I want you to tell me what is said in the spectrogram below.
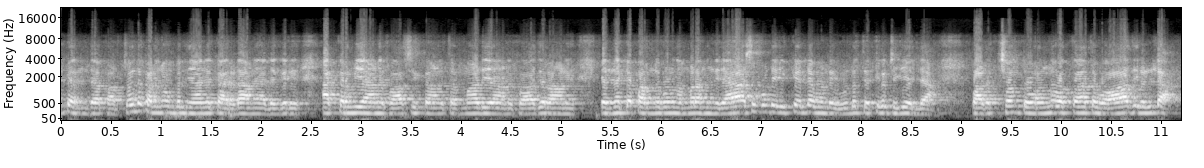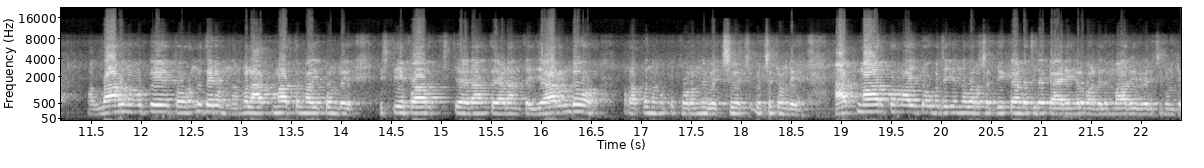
ഇപ്പൊ എന്താ? പടച്ചോന്റെ കണ്ണിന് മുമ്പിൽ ഞാൻ കരടാണ് അല്ലെങ്കിൽ അക്രമിയാണ് ഫാസിക്കാണ് തെമ്മാടിയാണ് ഫാജറാണ് എന്നൊക്കെ പറഞ്ഞുകൊണ്ട് നമ്മൾ അങ്ങ് നിരാശ കൊണ്ടിരിക്കല്ല വേണ്ട വീണ്ടും തെറ്റുകൾ ചെയ്യല്ല പടച്ചോൻ തുറന്നു വെക്കാത്ത വാതിലല്ല. അള്ളാഹു നമുക്ക് തുറന്നു തരും. നമ്മൾ ആത്മാർത്ഥമായി കൊണ്ട് ഇസ്തീഫാർ തേടാൻ തേടാൻ തയ്യാറുണ്ടോ? റബ്ബ് നമുക്ക് തുറന്നു വെച്ച് വെച്ച് വെച്ചിട്ടുണ്ട്. ആത്മാർത്ഥമായി തോപ ചെയ്യുന്നവർ ശ്രദ്ധിക്കേണ്ട ചില കാര്യങ്ങൾ പണ്ഡിതന്മാർ വിവരിച്ചിട്ടുണ്ട്.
